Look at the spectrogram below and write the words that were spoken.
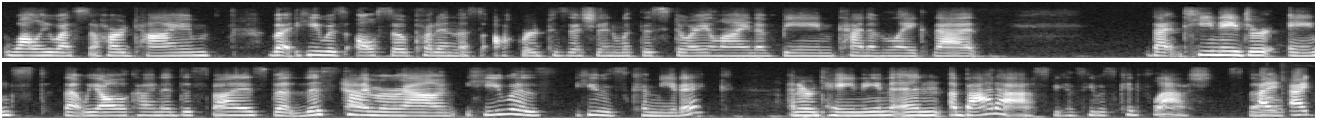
Wally West a hard time, but he was also put in this awkward position with this storyline of being kind of like that that teenager angst that we all kind of despise. But this Yeah. time around, he was he was comedic, entertaining, and a badass because he was Kid Flash. So I I,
